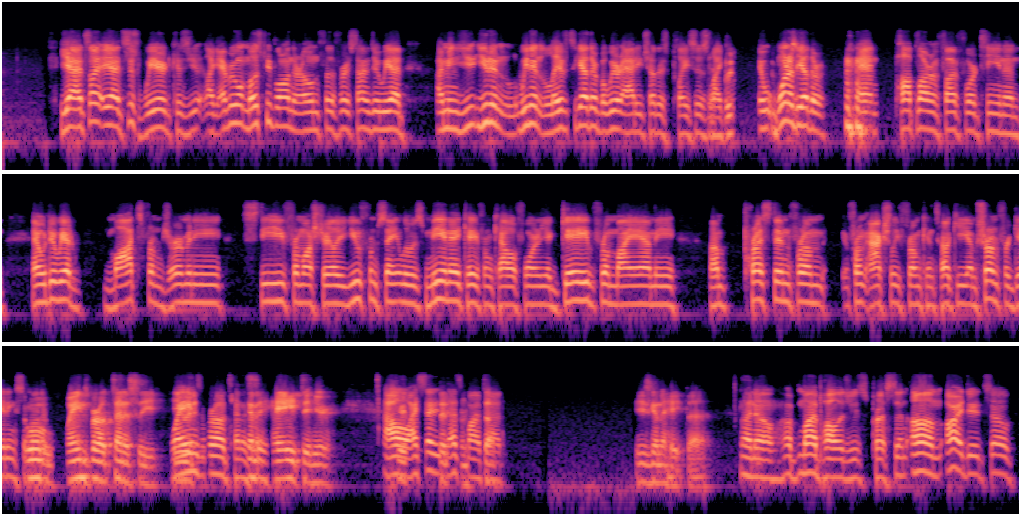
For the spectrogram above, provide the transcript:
Yeah, it's like yeah, it's just weird because you like everyone, most people are on their own for the first time. Dude, we had, I mean, you you didn't we didn't live together, but we were at each other's places like it, one or the other, and Poplar and 514, and and we do we had Mott's from Germany, Steve from Australia, you from St. Louis, me and AK from California, Gabe from Miami, um, Preston from from actually from Kentucky. I'm sure I'm forgetting some. Ooh, Waynesboro, Tennessee. Waynesboro, Tennessee. Gonna hate to hear. Oh, I said that's my bad. He's gonna hate that. I know. Uh, my apologies, Preston. Um. All right, dude. So,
